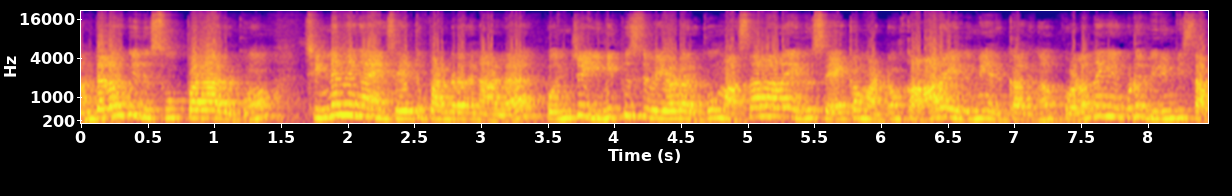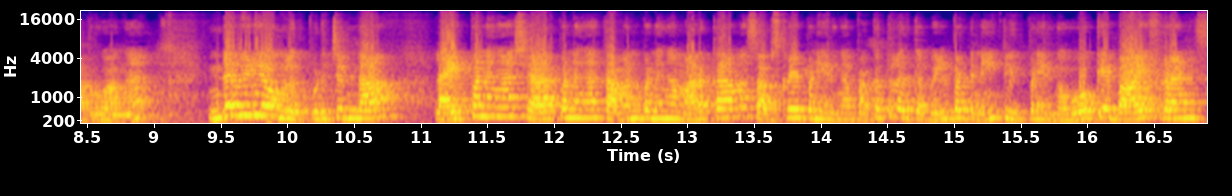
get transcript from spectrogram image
அந்தளவுக்கு இது சூப்பராக இருக்கும். சின்ன வெங்காயம் சேர்த்து பண்ணுறதுனால கொஞ்சம் இனிப்பு சுவையோடு இருக்கும். மசாலாலாம் எதுவும் சேர்க்க மாட்டோம். காரம் எதுவுமே இருக்காதுங்க. குழந்தைங்க கூட விரும்பி சாப்பிடுவாங்க. இந்த வீடியோ உங்களுக்கு பிடிச்சிருந்தா லைக் பண்ணுங்க ஷேர் பண்ணுங்க கமெண்ட் பண்ணுங்க. மறக்காம சப்ஸ்கிரைப் பண்ணிருங்க. பக்கத்துல இருக்க பெல் பட்டனையும் கிளிக் பண்ணிருங்க. ஓகே பாய் ஃப்ரெண்ட்ஸ்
